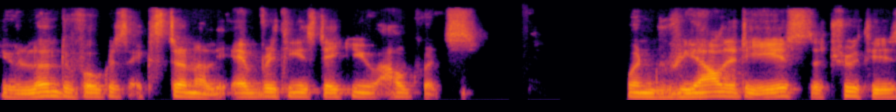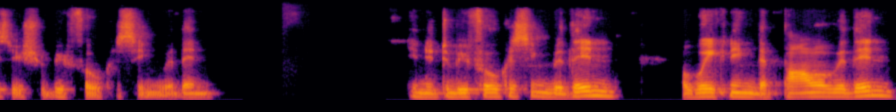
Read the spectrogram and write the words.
You learn to focus externally. Everything is taking you outwards when reality is, the truth is, you should be focusing within. You need to be focusing within, awakening the power within,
